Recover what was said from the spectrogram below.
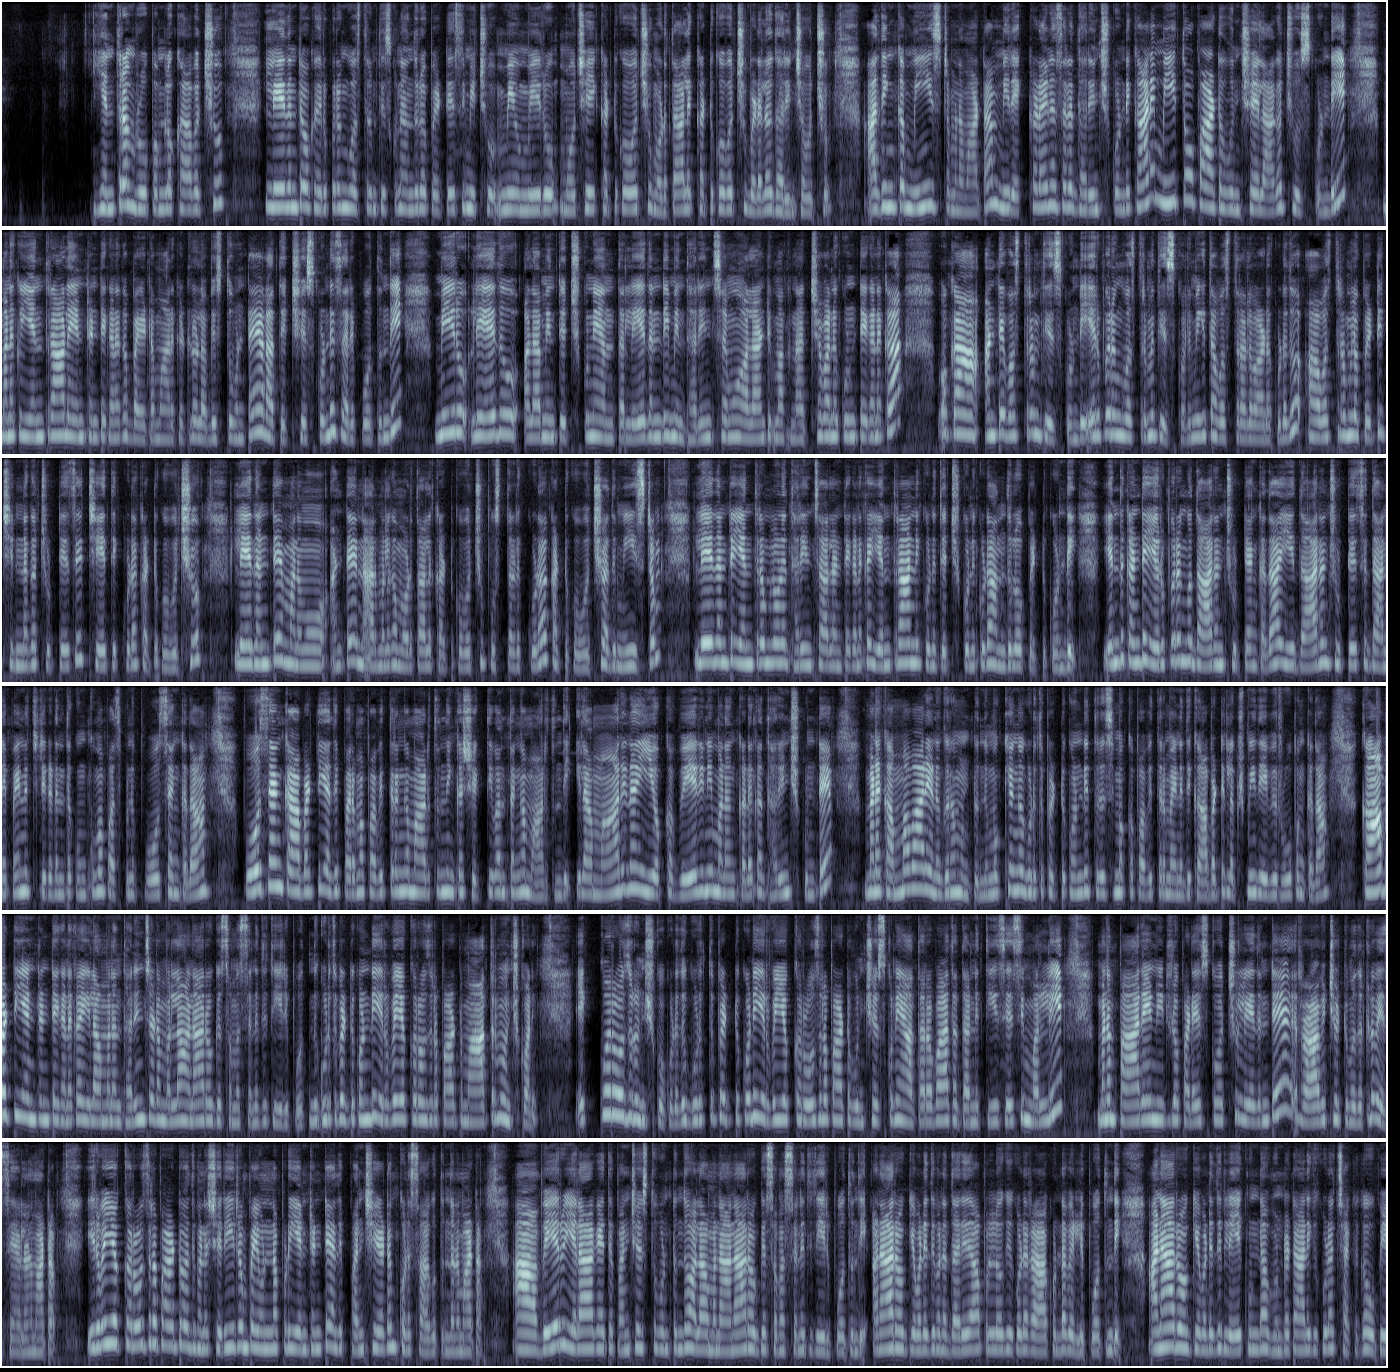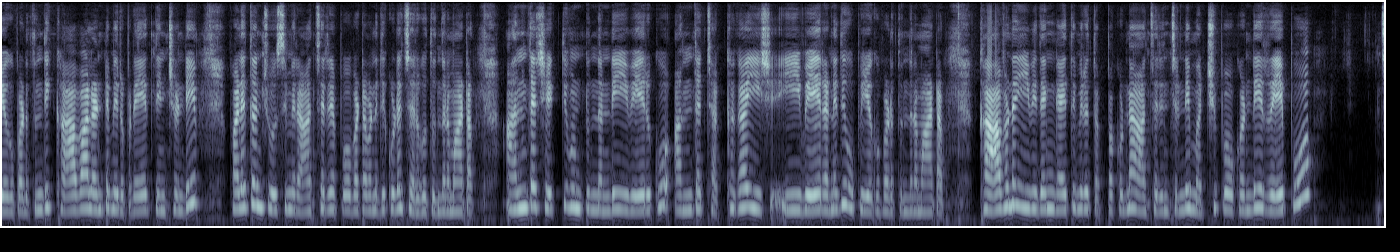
యంత్రం రూపంలో కావచ్చు లేదంటే ఒక ఎరుపు రంగు వస్త్రం తీసుకుని అందులో పెట్టేసి మీ చూ మీరు మోచేయి కట్టుకోవచ్చు ముడతాలకి కట్టుకోవచ్చు బిడలో ధరించవచ్చు. అది ఇంకా మీ ఇష్టం అనమాట మీరు ఎక్కడైనా సరే ధరించుకోండి. కానీ మీతో పాటు ఉంచేలాగా చూసుకోండి. మనకు యంత్రాలు ఏంటంటే కనుక బయట మార్కెట్లో లభిస్తూ ఉంటాయి. అలా తెచ్చేసుకోండి. సరిపోతుంది. మీరు లేదు అలా మేము తెచ్చుకునే అంత లేదండి మేము ధరించము అలాంటి మాకు నచ్చవనుకుంటే కనుక ఒక అంటే వస్త్రం తీసుకోండి. ఎరుపు రంగు వస్త్రమే తీసుకోవాలి. మిగతా వస్త్రాలు వాడకూడదు. ఆ వస్త్రంలో పెట్టి చిన్నగా చుట్టేసి చేతికి కూడా కట్టుకోవచ్చు. లేదంటే మనము అంటే నార్మల్గా ముడతాలు కట్టుకోవచ్చు పుస్తడికి కూడా కట్టుకోవచ్చు. అది మీ ఇష్టం. లేదంటే యంత్రంలోనే ధరించాలంటే కనుక యంత్రాన్ని కొన్ని తెచ్చుకొని కూడా అందులో పెట్టుకోండి. ఎందుకంటే ఎరుపు రంగు దారం చుట్టాం కదా ఈ దారం చుట్టేసి దానిపైన చిటికడంత కుంకుమ పసుపుని పోసాం కదా పోసాం కాబట్టి అది పరమ పవిత్రంగా మారుతుంది ఇంకా శక్తివంతంగా మారుతుంది. ఇలా మారిన ఈ యొక్క వేరిని మనం కనుక ధరించుకుంటే మనకు అమ్మవారి అనుగ్రహం ఉంటుంది. ముఖ్యంగా గుర్తుపెట్టుకోండి తులసి మొక్క పవిత్రమైనది కాబట్టి లక్ష్మీదేవి రూపం కదా. కాబట్టి ఏంటంటే కనుక ఇలా మనం ధరించడం వల్ల అనారోగ్య సమస్య అనేది తీరిపోతుంది. గుర్తుపెట్టుకోండి ఇరవై ఒక్క రోజుల పాటు మాత్రమే ఉంచుకోవాలి. ఎక్కువ రోజులు ఉంచుకోకూడదు. గుర్తు పెట్టుకొని ఇరవై ఒక్క రోజుల పాటు ఉంచేసుకొని ఆ తర్వాత దాన్ని తీసేసి మళ్ళీ మనం పారే నీటిలో పడేసుకోవచ్చు. లేదంటే రావి చెట్టు మొదట్లో వేసేయాలన్నమాట. ఇరవై ఒక్క రోజుల పాటు అది మన శరీరంపై ఉన్నప్పుడు ఏంటంటే అది పనిచేయడం కొనసాగుతుందన్నమాట. ఆ వేరు ఎలాగైతే పనిచేస్తూ ఉంటుందో అలా మన అనారోగ్య సమస్య అనేది తీరిపోతుంది. అనారోగ్యం అనేది మన దరిదాపుల్లోకి కూడా రాకుండా వెళ్ళిపోతుంది. అనారోగ్యం అనేది లేకుండా ఉండటానికి కూడా చక్కగా ఉపయోగపడుతుంది. కావాలంటే మీరు ప్రయత్నించండి. ఫలితం చూసి మీరు ఆశ్చర్యపోవటం అనేది కూడా జరుగుతుందన్నమాట. అంత శక్తి ఉంటుందండి ఈ వేరుకు. అంత చక్కగా ఈ ఈ వేర్ అనేది ఉపయోగపడుతుంది అనమాట కావున ఈ విధంగా అయితే మీరు తప్పకుండా ఆచరించండి మర్చిపోకండి. రేపు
